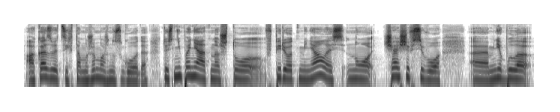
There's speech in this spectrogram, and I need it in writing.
а оказывается их там уже можно с года. То есть непонятно, что вперед менялось, но чаще всего э, мне было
